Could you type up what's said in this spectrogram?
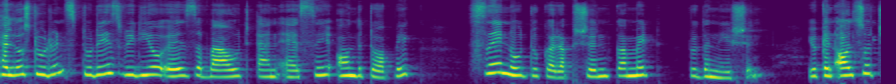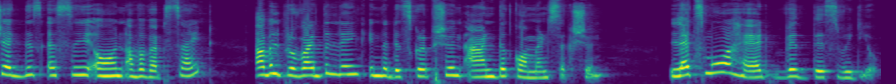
Hello students, today's video is about an essay on the topic Say No to Corruption, Commit to the Nation. You can also check this essay on our website. I will provide the link in the description and the comment section. Let's move ahead with this video.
